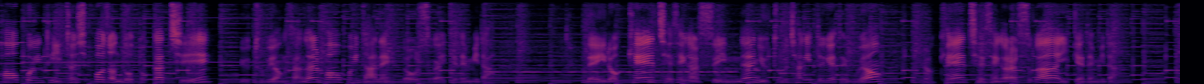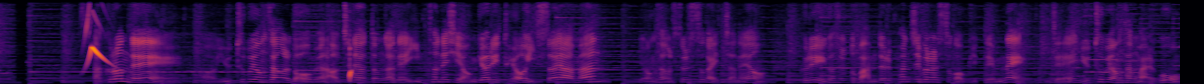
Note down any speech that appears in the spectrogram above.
파워포인트 2010 버전도 똑같이 유튜브 영상을 파워포인트 안에 넣을 수가 있게 됩니다. 네 이렇게 재생할 수 있는 유튜브 창이 뜨게 되고요. 이렇게 재생을 할 수가 있게 됩니다 자 그런데 어, 유튜브 영상을 넣으면 어찌되었던 간에 인터넷이 연결이 되어 있어야만 영상을 쓸 수가 있잖아요. 그리고 이것을 또 마음대로 편집을 할 수가 없기 때문에 이제 유튜브 영상 말고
